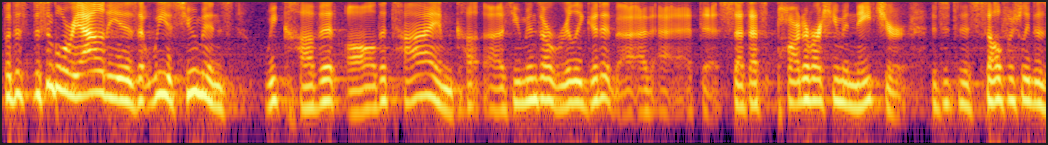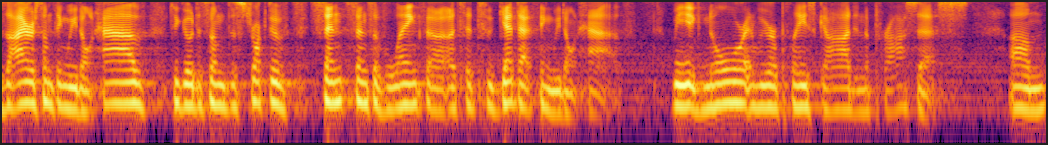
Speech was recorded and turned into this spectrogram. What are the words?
but this, the simple reality is that we as humans, we covet all the time. Uh, humans are really good at, at, at this. That, that's part of our human nature to, to, selfishly desire something we don't have, to go to some destructive sense, sense of length uh, to, to get that thing we don't have. We ignore and we replace God in the process. Um,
